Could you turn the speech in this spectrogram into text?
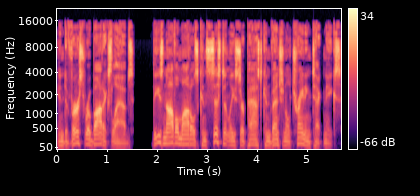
In diverse robotics labs, these novel models consistently surpassed conventional training techniques.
